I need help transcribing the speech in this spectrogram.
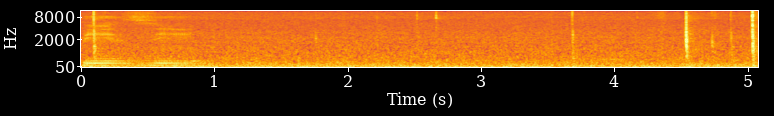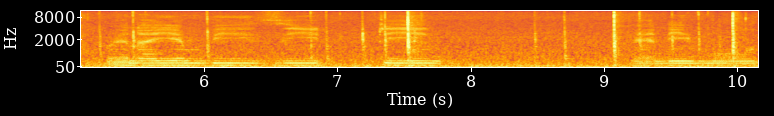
busy when I am visiting any more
